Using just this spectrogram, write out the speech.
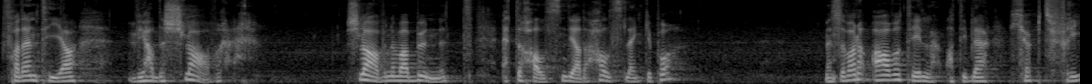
Fra den tida vi hadde slaver her. Slavene var bundet etter halsen. De hadde halslenke på. Men så var det av og til at de ble kjøpt fri.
